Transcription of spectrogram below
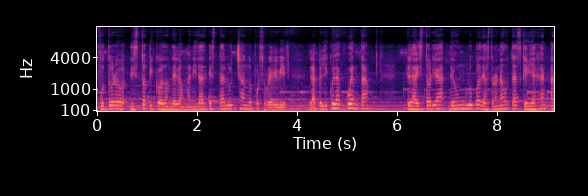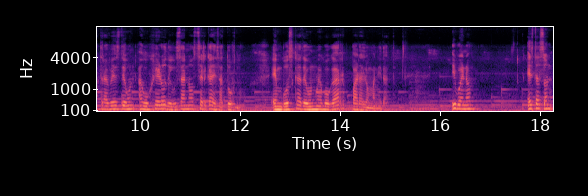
futuro distópico donde la humanidad está luchando por sobrevivir. La película cuenta la historia de un grupo de astronautas que viajan a través de un agujero de gusano cerca de Saturno, en busca de un nuevo hogar para la humanidad. Y bueno, estas son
